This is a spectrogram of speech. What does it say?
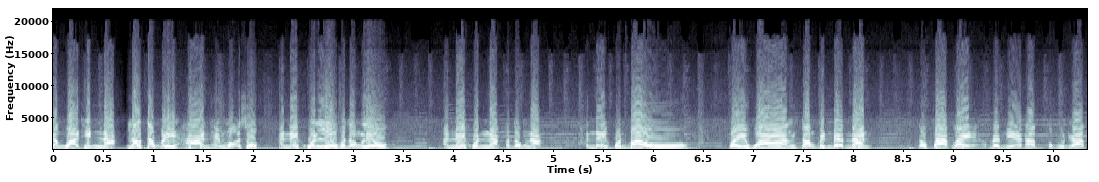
จังหวะที่หนัก เราต้องบริหารให้เหมาะสม อันไหนควรเร็วก็ต้องเร็ว อันไหนควรหนักก็ต้องหนัก อันไหนควรเบาปล่อยวางต้องเป็นแบบนั้น ก็ฝากไว้แบบนี้ครับ ขอบคุณครับ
